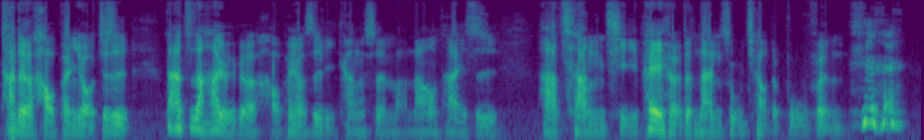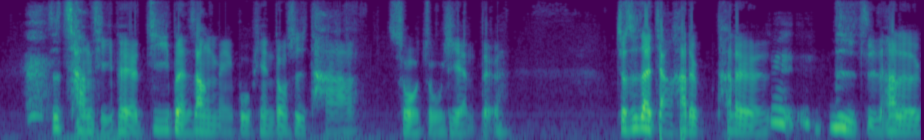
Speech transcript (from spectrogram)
他的好朋友，就是大家知道他有一个好朋友是李康生嘛，然后他也是他长期配合的男主角的部分。是长期配合，基本上每部片都是他所主演的，就是在讲他的他的嗯日子，他的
